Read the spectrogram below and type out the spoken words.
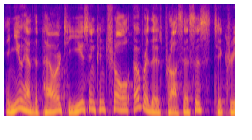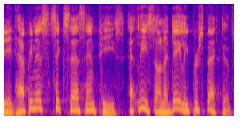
and you have the power to use and control over those processes to create happiness, success, and peace, at least on a daily perspective.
